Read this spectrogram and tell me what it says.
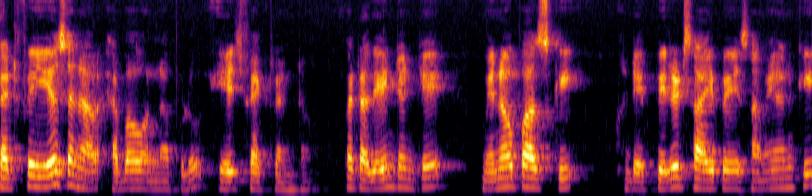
thirty five years అని అబవ్ ఉన్నప్పుడు ఏజ్ ఫ్యాక్టర్ అంటాం. బట్ అదేంటంటే మెనోపాజ్కి అంటే పీరియడ్స్ అయిపోయే సమయానికి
